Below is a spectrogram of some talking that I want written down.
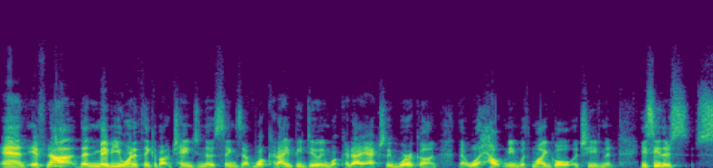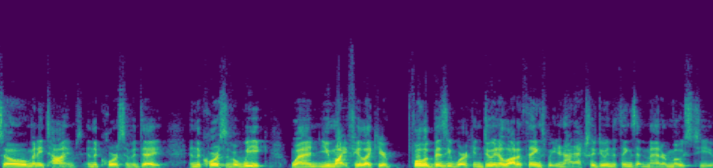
And if not, then maybe you want to think about changing those things up. What could I be doing? What could I actually work on that will help me with my goal achievement? You see, there's so many times in the course of a day, in the course of a week, when you might feel like you're full of busy work and doing a lot of things, but you're not actually doing the things that matter most to you.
